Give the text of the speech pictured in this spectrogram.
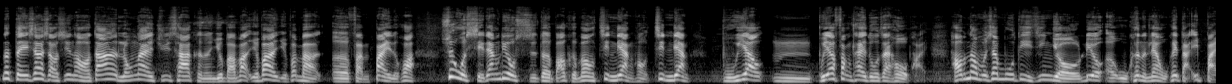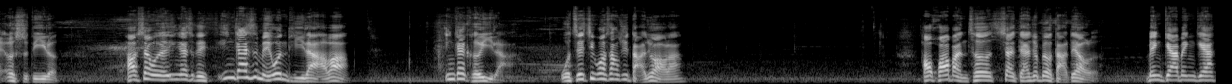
那等一下小心哦，当然龙奈狙叉可能有办法，有办法，有办法呃反败的话，所以我血量六十的宝可梦尽量哈，尽量。不要，嗯，不要放太多在后排。好，那我们现在目的已经有六呃五颗能量，我可以打一百二十滴了。好，下回应该是可以，应该是没问题啦，好不好？应该可以啦，我直接进化上去打就好啦。好，滑板车下等下就被我打掉了。边加边加，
